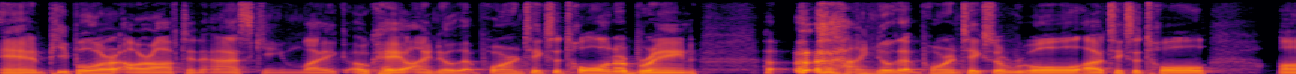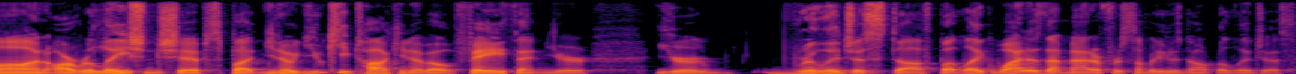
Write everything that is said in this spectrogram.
And people are, are often asking, like, okay, I know that porn takes a toll on our brain. I know that porn takes a role, uh, takes a toll on our relationships, but you know, you keep talking about faith and your your religious stuff, but like, why does that matter for somebody who's not religious?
